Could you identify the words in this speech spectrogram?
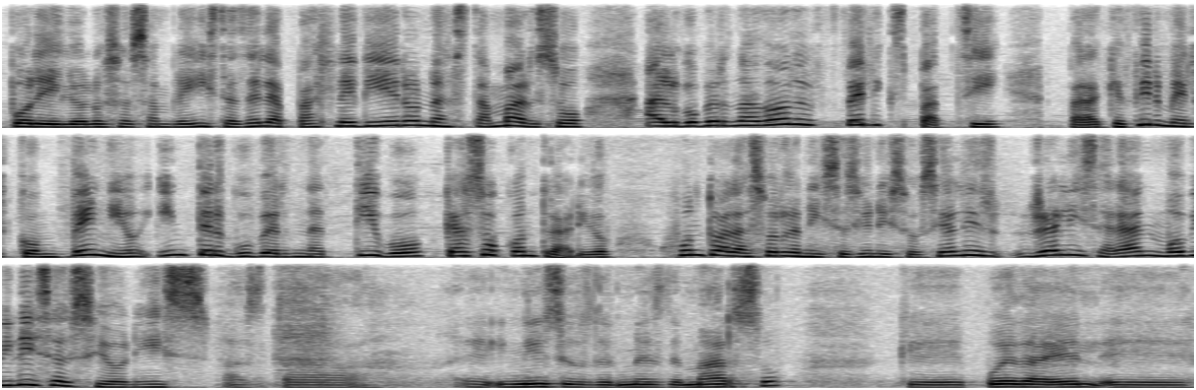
Por ello, los asambleístas de La Paz le dieron hasta marzo al gobernador Félix Pazzi para que firme el convenio intergubernativo, caso contrario, junto a las organizaciones sociales realizarán movilizaciones. Hasta eh, inicios del mes de marzo, que pueda él eh,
